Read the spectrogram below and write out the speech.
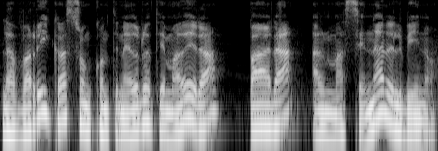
Las barricas son contenedores de madera para almacenar el vino.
